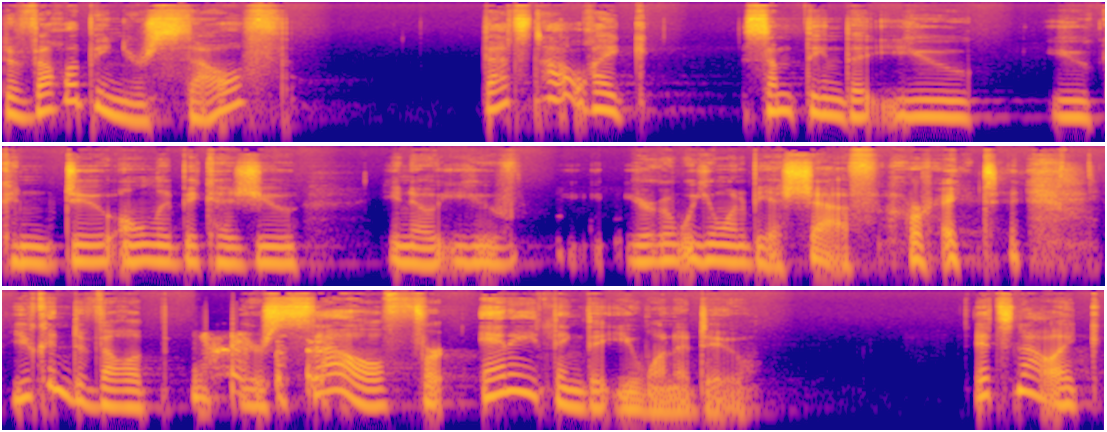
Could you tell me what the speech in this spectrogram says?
developing yourself, that's not like something that you you can do only because you you know you you're you want to be a chef, right? You can develop yourself for anything that you want to do. It's not like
